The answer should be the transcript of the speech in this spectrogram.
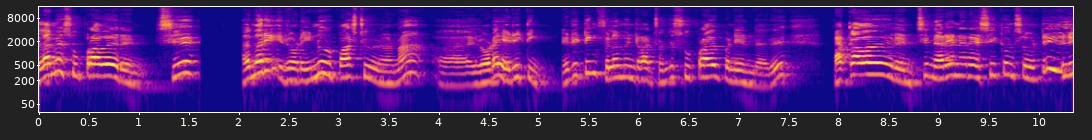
எல்லாமே சூப்பராகவே இருந்துச்சு. அது மாதிரி இதோட இன்னொரு பாசிட்டிவ் என்னென்னா இதோட எடிட்டிங் எடிட்டிங் ஃபிலமின் ராஜ் வந்து சூப்பராகவே பண்ணியிருந்தார். பக்காவாகவே இருந்துச்சு. நிறைய நிறைய சீக்வன்ஸ் வந்துட்டு எழு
